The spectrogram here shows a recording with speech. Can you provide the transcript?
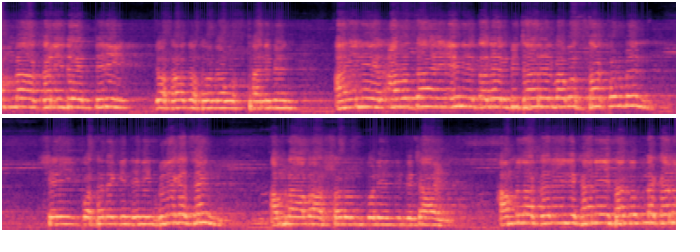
আমরা কালীদের তিনি যথাযথ ব্যবস্থা নেবেন, আইনের আওতায় এনে তাদের বিচারের ব্যবস্থা করবেন। সেই কথাটা কি তিনি ভুলে গেছেন? আমরা আবার স্মরণ করে দিতে চাই। হামলাকারী যেখানেই থাকুক না কেন,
